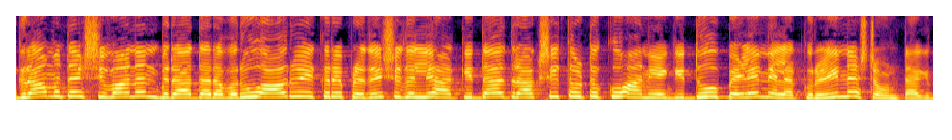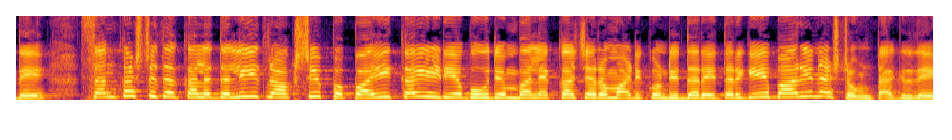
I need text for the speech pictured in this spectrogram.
ಗ್ರಾಮದ ಶಿವಾನಂದ್ ಬಿರಾದರ್ ಅವರು ಆರು ಎಕರೆ ಪ್ರದೇಶದಲ್ಲಿ ಹಾಕಿದ್ದ ದ್ರಾಕ್ಷಿ ತೋಟಕ್ಕೂ ಹಾನಿಯಾಗಿದ್ದು ಬೆಳೆ ನೆಲಕ್ಕುರುಳಿ ನಷ್ಟ ಉಂಟಾಗಿದೆ. ಸಂಕಷ್ಟದ ಕಾಲದಲ್ಲಿ ದ್ರಾಕ್ಷಿ ಪಪ್ಪಾಯಿ ಕೈ ಹಿಡಿಯಬಹುದೆಂಬ ಲೆಕ್ಕಾಚಾರ ಮಾಡಿಕೊಂಡಿದ್ದ ರೈತರಿಗೆ ಭಾರಿ ನಷ್ಟ ಉಂಟಾಗಿದೆ.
